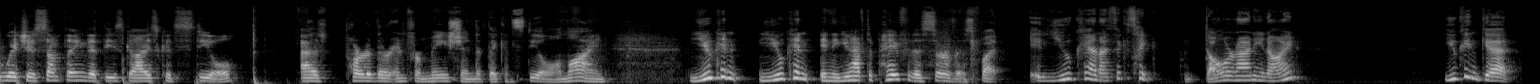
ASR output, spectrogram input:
which is something that these guys could steal as part of their information that they can steal online, you can you can and you have to pay for this service, but you can I think it's like $1.99. You can get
